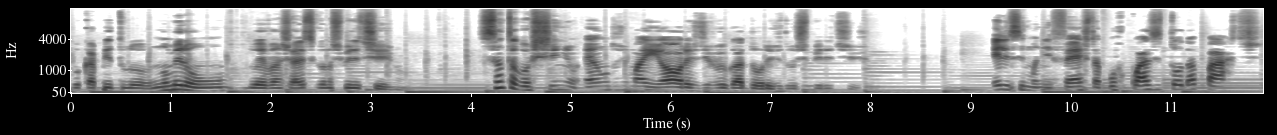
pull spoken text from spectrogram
do capítulo número 1 do Evangelho segundo o Espiritismo. Santo Agostinho é um dos maiores divulgadores do Espiritismo. Ele se manifesta por quase toda parte,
